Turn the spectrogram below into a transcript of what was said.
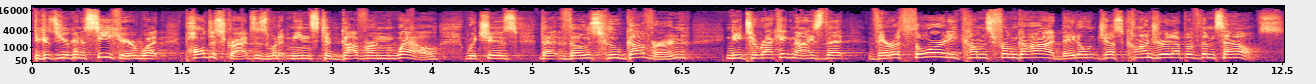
Because you're going to see here what Paul describes as what it means to govern well, which is that those who govern need to recognize that their authority comes from God. They don't just conjure it up of themselves.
